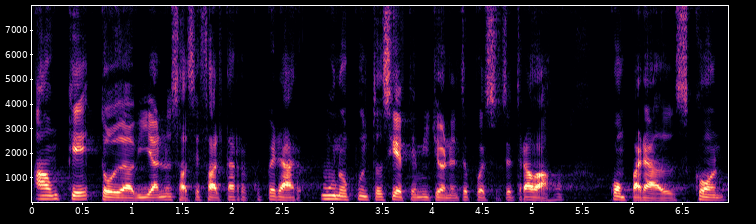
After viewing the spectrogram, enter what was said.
aunque todavía nos hace falta recuperar 1.7 millones de puestos de trabajo comparados con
